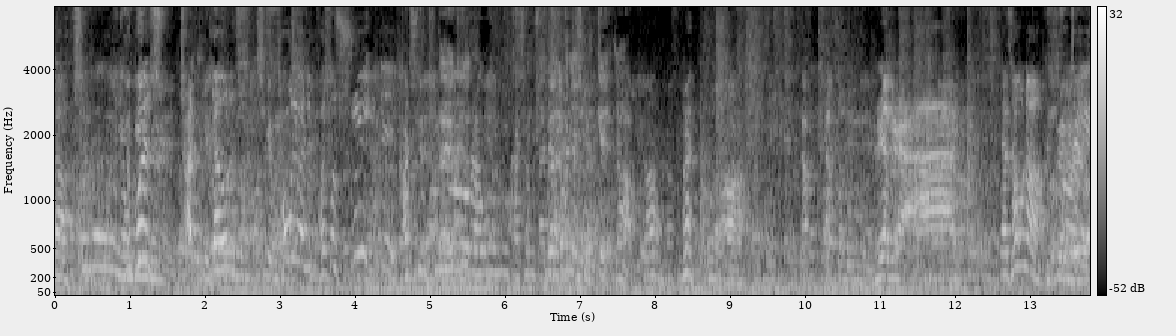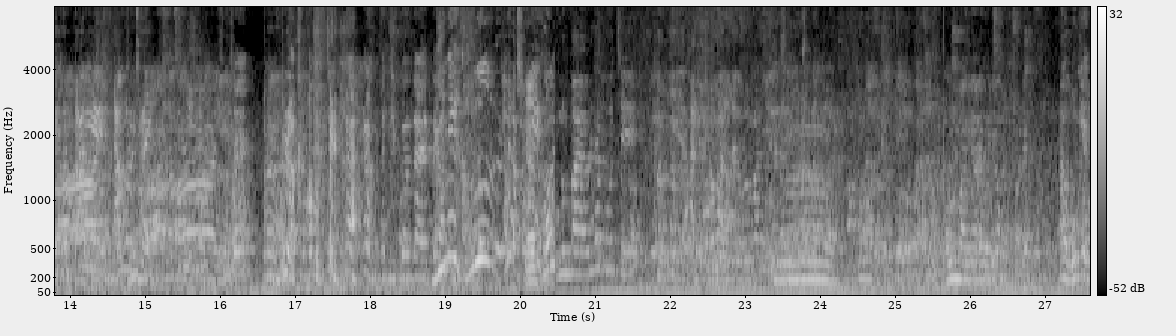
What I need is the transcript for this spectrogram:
야 친구는 이거 여기 뭐야 있네. 잔, 야 우리 성훈이가 지금 벌써 술이 이게 같이 좀 참여를 하고 같이 하고 싶어 내가 한잔 줄게. 자. 야, 그래. 그래 그래. 아. 야 성훈아, 솔직히 그 땅에 나무는 잘. 니네 그 평창에 거기. 오는가요? 해보지. 엉망이라는 거죠 뭐 말해 아 목에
